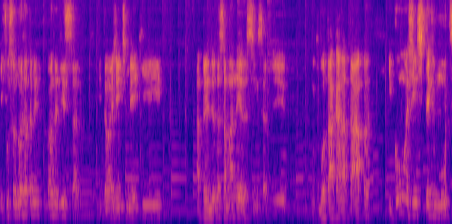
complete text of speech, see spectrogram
e funcionou exatamente por causa disso, sabe? Então a gente meio que aprendeu dessa maneira, assim, sabe? De muito botar a cara a tapa. E como a gente teve muito,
